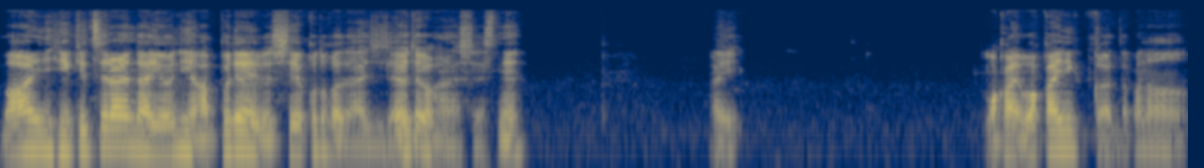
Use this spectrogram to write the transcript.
周りに引きつられないようにアップデートしていくことが大事だよという話ですね。はい。わかり、わかりにくかったかな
